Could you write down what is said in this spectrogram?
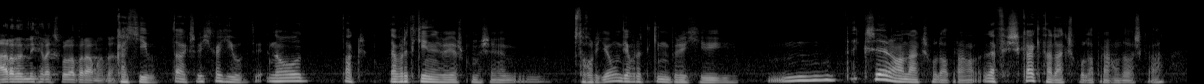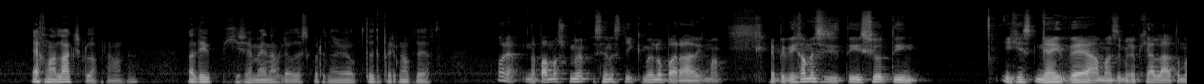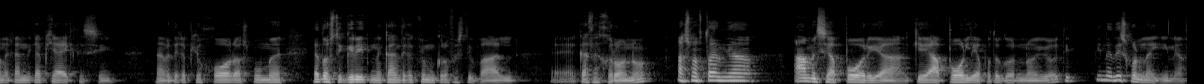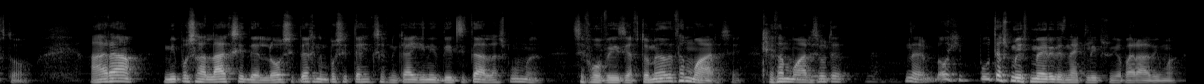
Άρα δεν έχει αλλάξει πολλά πράγματα. Καχύβο. Εντάξει, όχι καχύβο. Ενώ εντάξει. Διαφορετική είναι η ζωή, ας πούμε, σε... στο χωριό μου, διαφορετική είναι η περιοχή. Δεν ξέρω αν αλλάξει πολλά πράγματα. Ναι, φυσικά και θα αλλάξει πολλά πράγματα βασικά. Έχουν αλλάξει πολλά πράγματα. Δηλαδή, π.χ. σε μένα βλέποντας την κορονοϊό, δεν το περίμενα ποτέ αυτό. Ωραία. Να πάμε ας πούμε, σε ένα συγκεκριμένο παράδειγμα. Επειδή είχαμε συζητήσει ότι είχες μια ιδέα μαζί με κάποια άλλα άτομα να κάνετε κάποια έκθεση, να βρείτε κάποιο χώρο, ας πούμε, εδώ στην Κρήτη να κάνετε κάποιο μικρό φεστιβάλ, ε, κάθε χρόνο. Α πούμε, αυτό είναι μια άμεση απόρρια και απώλεια από τον κορονοϊό, ότι είναι δύσκολο να γίνει αυτό. Άρα, μήπως αλλάξει εντελώς η τέχνη, μήπως η τέχνη ξαφνικά γίνει digital, ας πούμε. Σε φοβίζει αυτό. Εμένα δεν θα μου άρεσε. Δεν θα μου άρεσε ούτε. Ναι, όχι, ούτε ας πούμε οι εφημερίδες να εκλείψουν για παράδειγμα.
